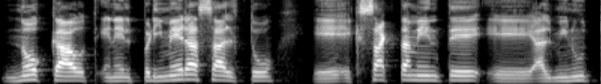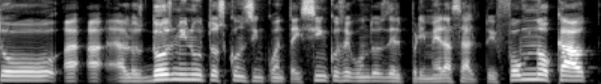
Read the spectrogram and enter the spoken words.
knockout en el primer asalto, eh, exactamente al minuto, a, los 2 minutos con 55 segundos del primer asalto. Y fue un knockout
